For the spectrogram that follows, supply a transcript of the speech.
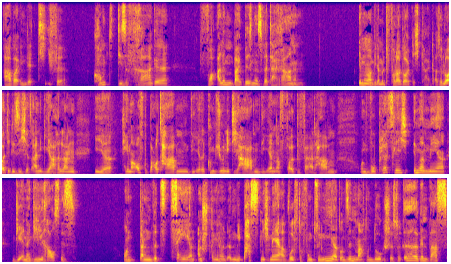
aber in der Tiefe kommt diese Frage vor allem bei Business-Veteranen immer mal wieder mit voller Deutlichkeit. Also Leute, die sich jetzt einige Jahre lang ihr Thema aufgebaut haben, die ihre Community haben, die ihren Erfolg gefeiert haben und wo plötzlich immer mehr die Energie raus ist. Und dann wird es zäh und anstrengend und irgendwie passt nicht mehr, obwohl es doch funktioniert und Sinn macht und logisch ist und irgendwas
